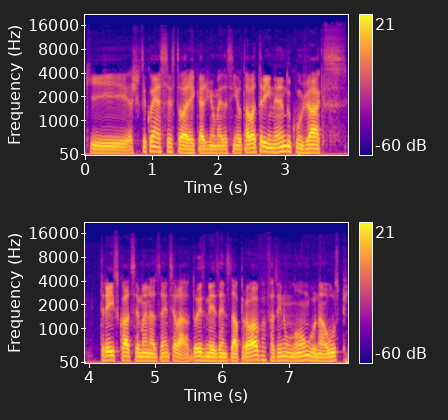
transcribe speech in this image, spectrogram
que acho que você conhece essa história, Ricardinho, mas assim, eu tava treinando com o Jax três, quatro semanas antes, sei lá, dois meses antes da prova, fazendo um longo na USP,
